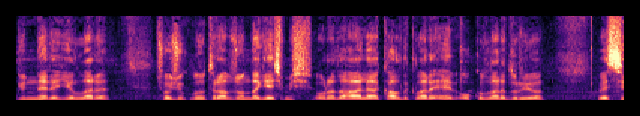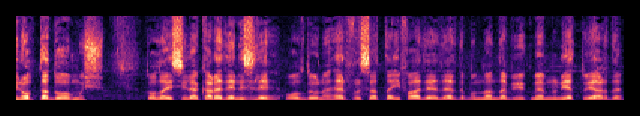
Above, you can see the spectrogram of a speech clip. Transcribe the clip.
günleri, yılları çocukluğu Trabzon'da geçmiş. Orada hala kaldıkları ev, okulları duruyor ve Sinop'ta doğmuş. Dolayısıyla Karadenizli olduğunu her fırsatta ifade ederdi. Bundan da büyük memnuniyet duyardı.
